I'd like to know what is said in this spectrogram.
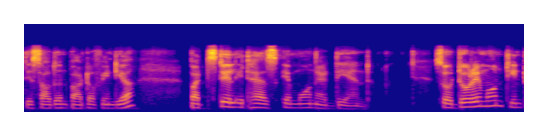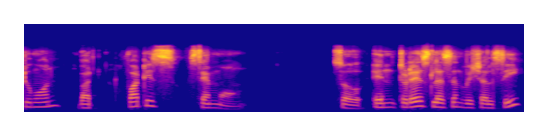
the southern part of India, but still it has a mon at the end. So Doraemon, Tintumon, but what is Semmong? So in today's lesson, we shall see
